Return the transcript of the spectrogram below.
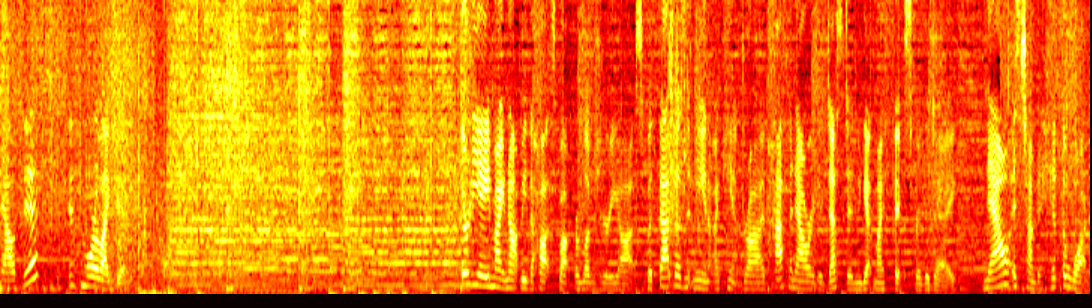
Now this is more like it. 30A might not be the hot spot for luxury yachts, but that doesn't mean I can't drive half an hour to Destin to get my fix for the day. Now it's time to hit the water.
